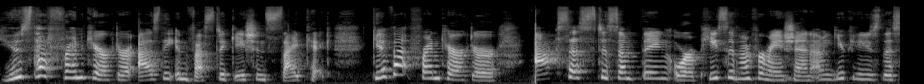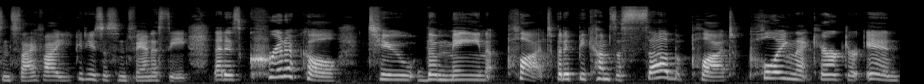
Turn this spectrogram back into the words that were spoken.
use that friend character as the investigation sidekick. Give that friend character access to something or a piece of information. I mean, you could use this in sci-fi, you could use this in fantasy that is critical to the main plot, but it becomes a subplot pulling that character in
